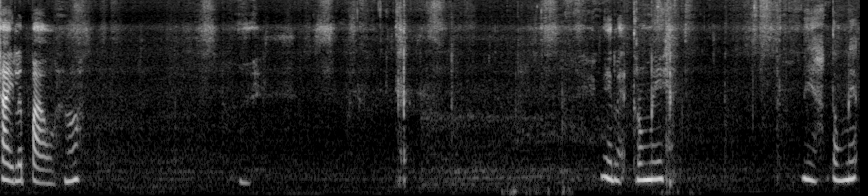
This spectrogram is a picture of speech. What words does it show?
ใช่หรือเปล่าเนาะ นี่แหละตรงนี้ เนี่ยตรงเนี้ย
